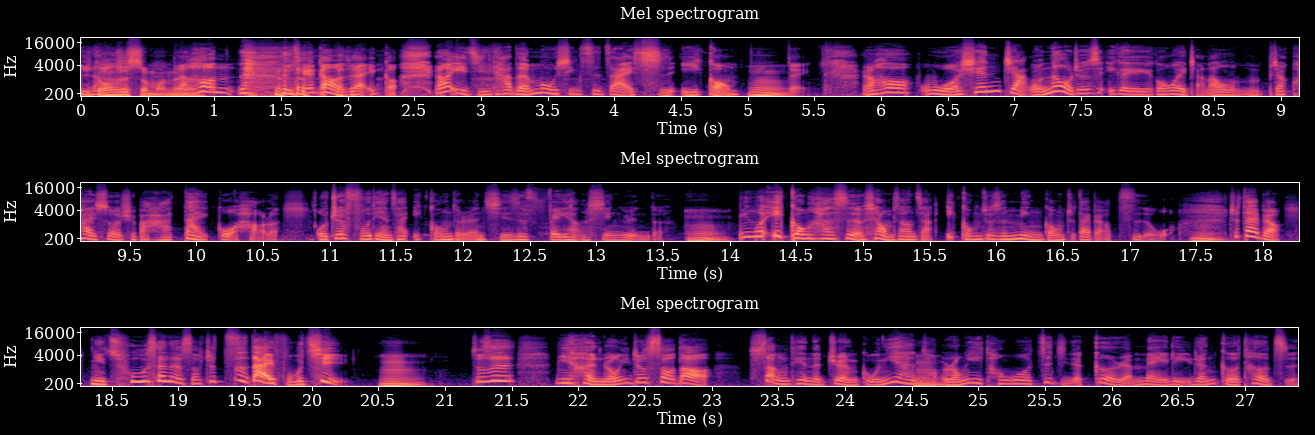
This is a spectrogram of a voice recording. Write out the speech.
义工是什么呢？然后今天刚好就在一宫，然后以及他的木星是在十一宫。嗯，对。然后我先讲，我那我就是一个一个宫位讲，然后我们比较快速的去把它带过好了。我觉得福点在一宫的人其实是非常幸运的，嗯。因为一宫它是像我们上次讲，一宫就是命宫，就代表自我，嗯。就代表你出生的时候就自带福气，嗯。就是你很容易就受到上天的眷顾，你也很嗯容易通过自己的个人魅力、人格特质，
